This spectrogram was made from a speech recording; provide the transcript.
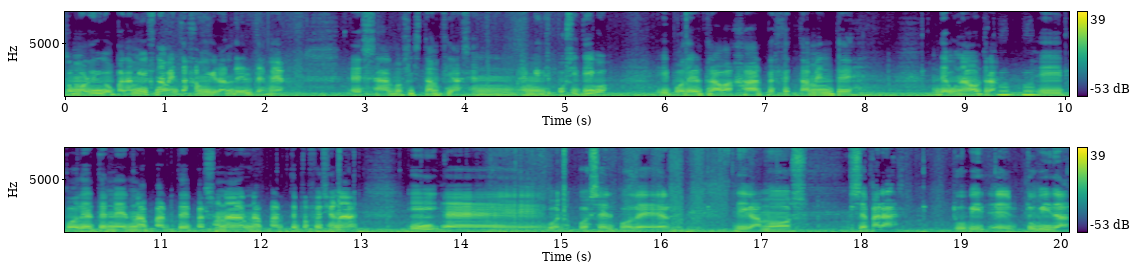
como os digo, para mí es una ventaja muy grande el tener esas dos instancias en, en mi dispositivo y poder trabajar perfectamente de una a otra y poder tener una parte personal, una parte profesional y eh, bueno, pues el poder, digamos, separar tu, eh, vida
